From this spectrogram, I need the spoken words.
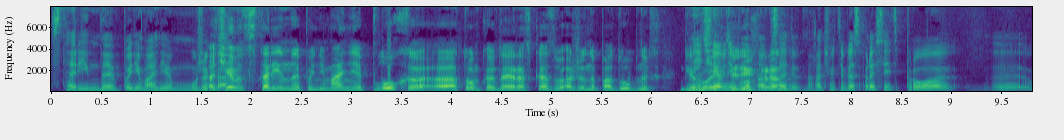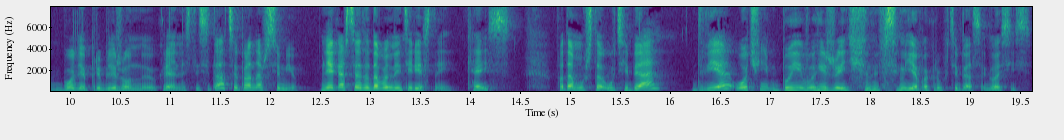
старинное понимание мужика. А чем старинное понимание плохо э, о том, когда я рассказываю о женоподобных героях Ничем не плохо, абсолютно. Хочу тебя спросить про э, более приближенную к реальности ситуацию, про нашу семью. Мне кажется, это довольно интересный кейс, потому что у тебя две очень боевые женщины в семье вокруг тебя, согласись.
